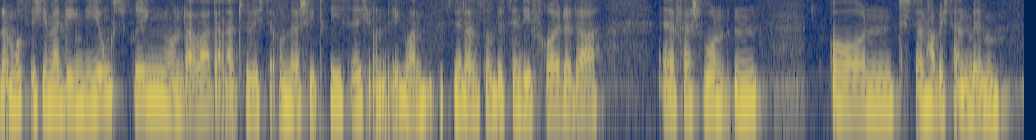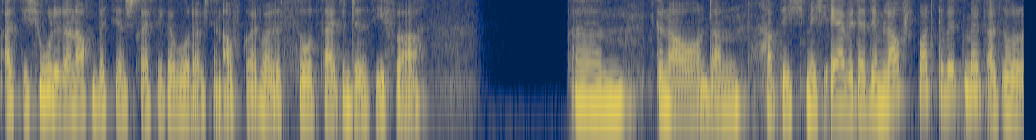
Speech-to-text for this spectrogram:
Und dann musste ich immer gegen die Jungs springen und da war dann natürlich der Unterschied riesig und irgendwann ist mir dann so ein bisschen die Freude da äh, verschwunden. Und dann habe ich dann mit dem, als die Schule dann auch ein bisschen stressiger wurde, habe ich dann aufgehört, weil es so zeitintensiv war. Ähm, genau, und dann habe ich mich eher wieder dem Laufsport gewidmet. Also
